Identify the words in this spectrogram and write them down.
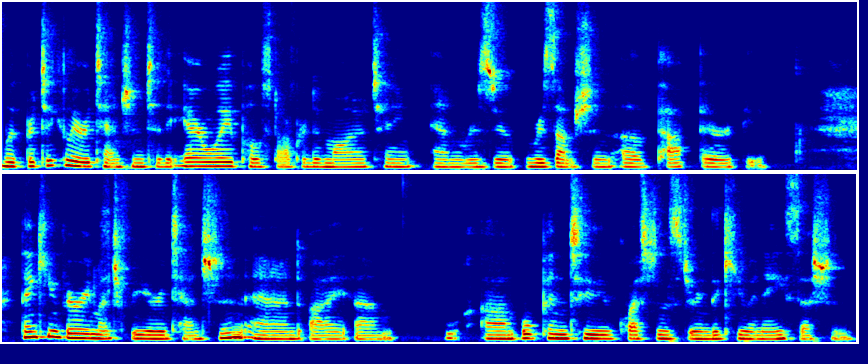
with particular attention to the airway, postoperative monitoring, and resu- resumption of PAP therapy. Thank you very much for your attention, and I am um, open to questions during the Q&A session.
